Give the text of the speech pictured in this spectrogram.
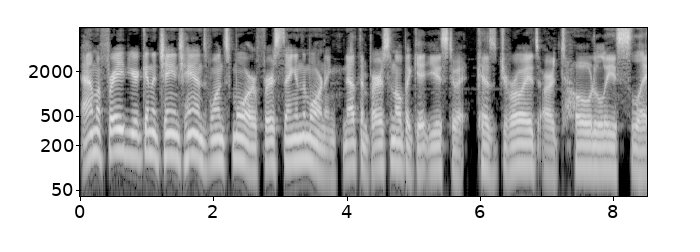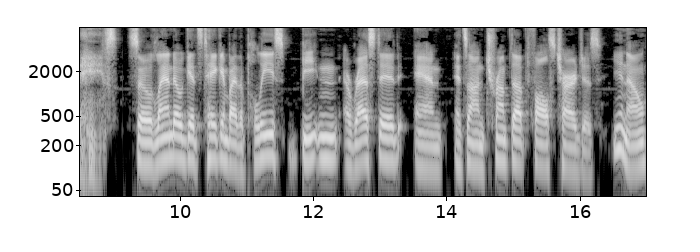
I'm afraid you're gonna change hands once more first thing in the morning. Nothing personal, but get used to it. Cause droids are totally slaves. So Lando gets taken by the police, beaten, arrested, and it's on trumped up false charges. You know,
